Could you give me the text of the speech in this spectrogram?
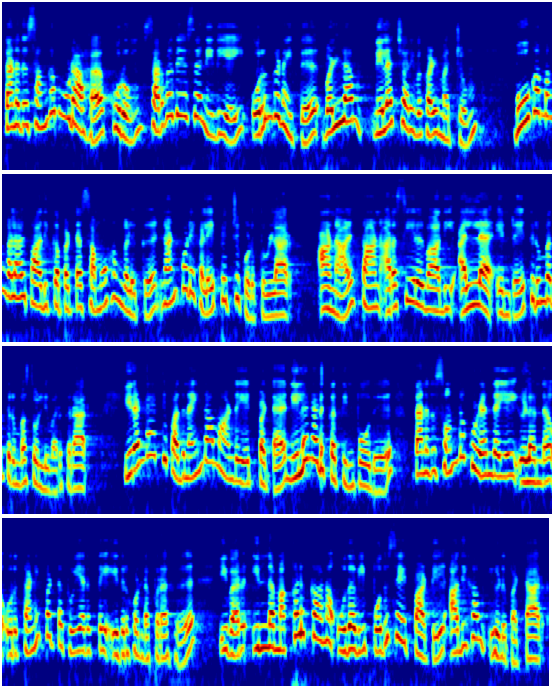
தனது சங்கமூடாக குறும் சர்வதேச நிதியை ஒருங்கிணைத்து வெள்ளம் நிலச்சரிவுகள் மற்றும் பூகம்பங்களால் பாதிக்கப்பட்ட சமூகங்களுக்கு நன்கொடைகளை பெற்றுக் கொடுத்துள்ளார். ஆனால் தான் அரசியல்வாதி அல்ல என்றே திரும்ப திரும்ப சொல்லி வருகிறார். இரண்டாயிரத்தி பதினைந்தாம் ஆண்டு ஏற்பட்ட நிலநடுக்கத்தின் போது தனது சொந்த குழந்தையை இழந்த ஒரு தனிப்பட்ட துயரத்தை எதிர்கொண்ட பிறகு இவர் இந்த மக்களுக்கான உதவி பொது செயற்பாட்டில் அதிகம் ஈடுபட்டார்.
